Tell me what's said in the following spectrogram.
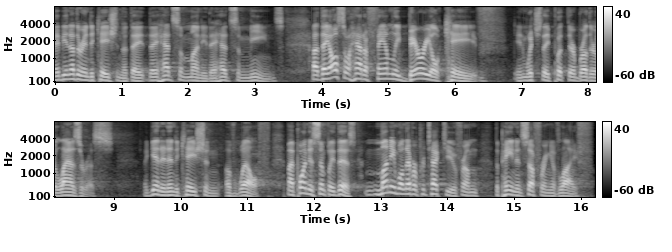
Maybe another indication that they, they had some money, they had some means. Uh, they also had a family burial cave in which they put their brother Lazarus. Again, an indication of wealth. My point is simply this money will never protect you from the pain and suffering of life.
